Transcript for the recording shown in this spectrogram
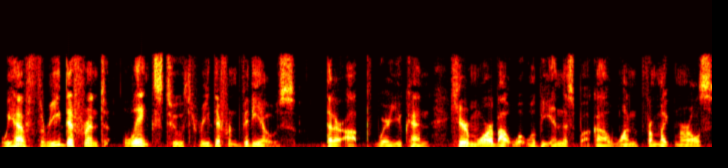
We have three different links to three different videos that are up where you can hear more about what will be in this book. Uh, one from Mike Mearls,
